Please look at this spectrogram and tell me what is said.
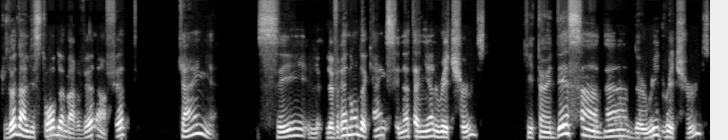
Puis là, dans l'histoire de Marvel, en fait, Kang, c'est le, le vrai nom de Kang, c'est Nathaniel Richards, qui est un descendant de Reed Richards,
